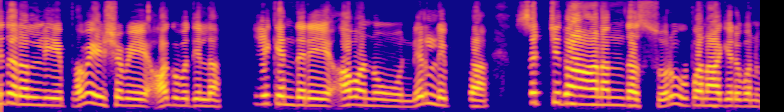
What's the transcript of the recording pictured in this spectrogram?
ಇದರಲ್ಲಿ ಪ್ರವೇಶವೇ ಆಗುವುದಿಲ್ಲ, ಏಕೆಂದರೆ ಅವನು ನಿರ್ಲಿಪ್ತ, ಸಚ್ಚಿದಾನಂದ ಸ್ವರೂಪನಾಗಿರುವನು.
